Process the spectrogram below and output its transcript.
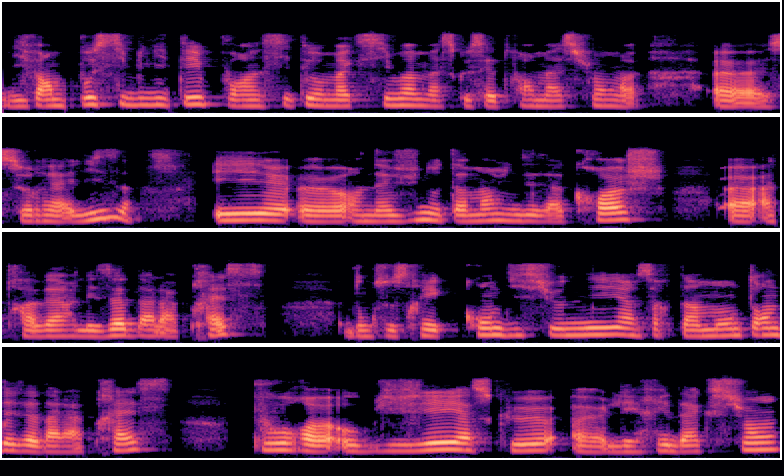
différentes possibilités pour inciter au maximum à ce que cette formation euh, euh, se réalise. Et euh, on a vu notamment une des accroches à travers les aides à la presse. Donc ce serait conditionner un certain montant des aides à la presse pour obliger à ce que les rédactions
